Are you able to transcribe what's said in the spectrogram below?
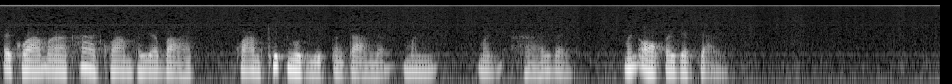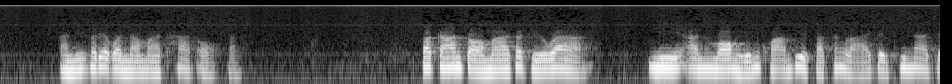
ไอ้ความอาฆาตความพยาบาท ความคิดหงุดหงิดต่าง ๆ เนี่ยมันมันหายไป มันออกไปจากใจ อันนี้เขาเรียกว่านำอาฆาตออกไป ประการต่อมาก็คือว่ามีอันมองเห็นความที่สัตว์ทั้งหลายเป็นที่น่าเจ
